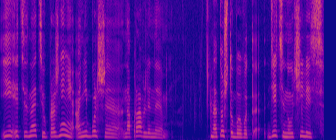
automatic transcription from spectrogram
И эти, знаете, упражнения, они больше направлены на то, чтобы вот дети научились,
